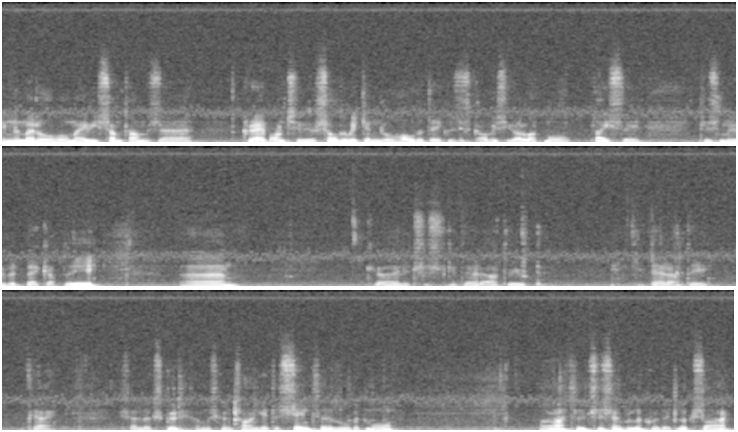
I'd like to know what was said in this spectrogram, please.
in the middle will maybe sometimes uh, grab onto the solder wick and it'll hold it there because it's obviously got a lot more place there. Just move it back up there. Um, okay, let's just get that out there. Get that out there. Okay, so it looks good. I'm just going to try and get the center a little bit more. Alright, let's just have a look what it looks like.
